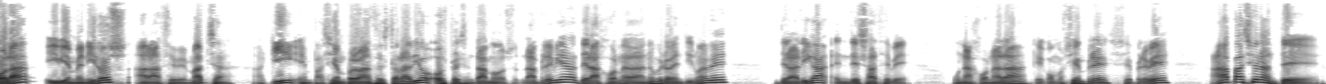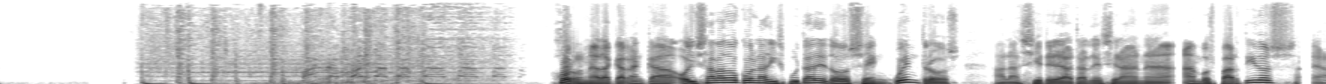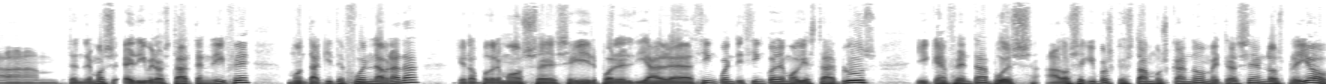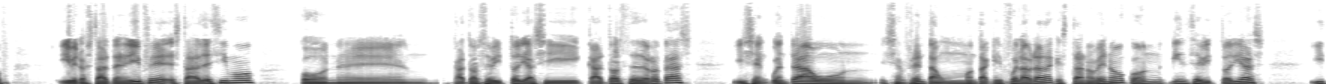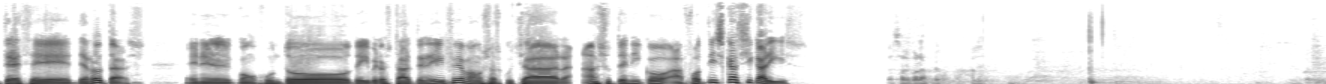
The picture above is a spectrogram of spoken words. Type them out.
Hola y bienvenidos a la CB Marcha. Aquí, en Pasión por el Radio, os presentamos la previa de la jornada número 29 de la Liga Endesa CB. Una jornada que, como siempre, se prevé apasionante. Jornada que arranca hoy sábado con la disputa de dos encuentros. A las 7 de la tarde serán uh, ambos partidos. Uh, tendremos el Iberostar Tenerife, Montaquite Fuenlabrada, que lo podremos uh, seguir por el dial 55 de Movistar Plus y que enfrenta pues a dos equipos que están buscando meterse en los playoffs. Iberostar Tenerife está décimo con 14 victorias y 14 derrotas y se encuentra un y se enfrenta a un Montaquí Fuenlabrada que está noveno con 15 victorias y 13 derrotas. En el conjunto de Iberostar Tenerife vamos a escuchar a su técnico, a Fotis Casicaris. Empezar con las preguntas, ¿vale?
